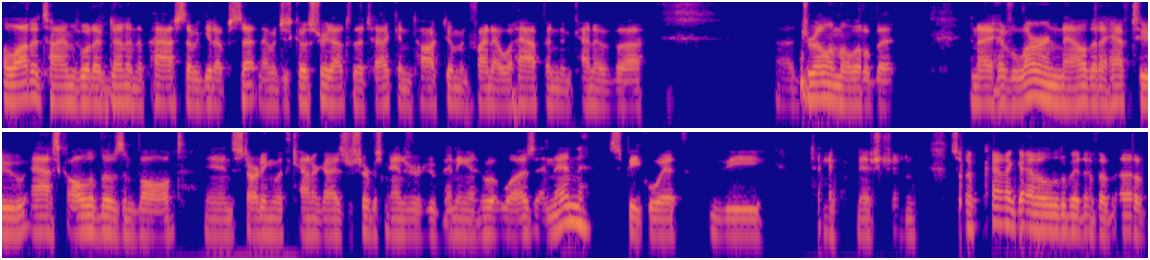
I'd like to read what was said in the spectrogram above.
a lot of times what I've done in the past, I would get upset and I would just go straight out to the tech and talk to them and find out what happened and kind of uh, uh, drill them a little bit. And I have learned now that I have to ask all of those involved, and starting with counter guys or service manager, depending on who it was, and then speak with the technician. So I've kind of got a little bit of a, of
